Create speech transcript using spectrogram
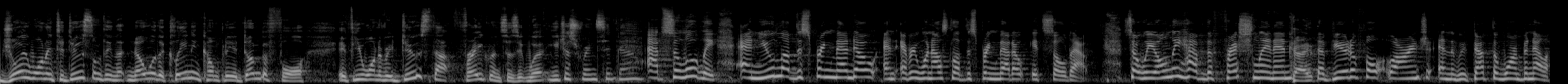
Joy wanted to do something that no other cleaning company had done before. If you want to reduce that fragrance, as it were, you just rinse it down. Absolutely. And you love the Spring Meadow, and everyone else loved the Spring Meadow. It's sold out. So we only have the fresh linen, okay. the beautiful orange, and then we've got the warm vanilla.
